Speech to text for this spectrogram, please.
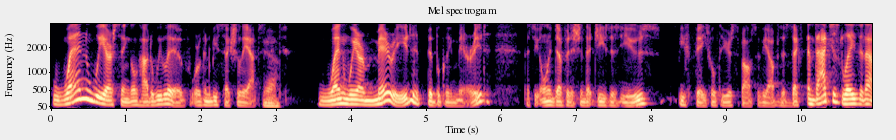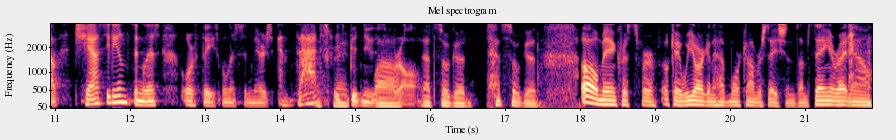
when we are single, how do we live? We're going to be sexually abstinent. When we are married, biblically married, that's the only definition that Jesus used. Be faithful to your spouse of the opposite sex. And that just lays it out chastity and singleness or faithfulness in marriage. And that is Great. good news Wow. for all. That's so good. That's so good. Oh man, Christopher. Okay, we are going to have more conversations. I'm saying it right now.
